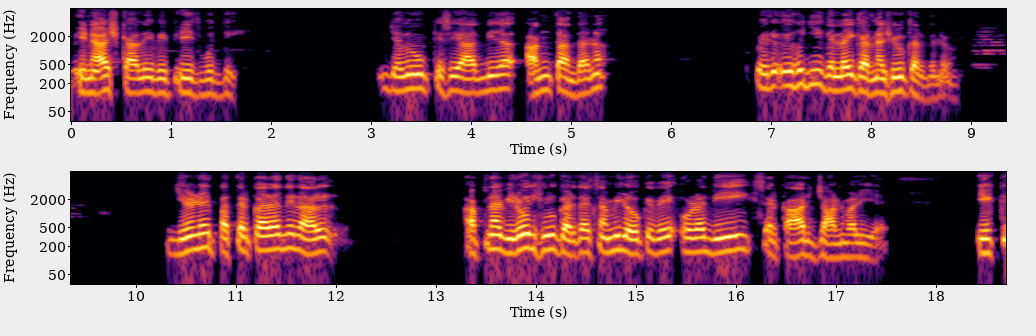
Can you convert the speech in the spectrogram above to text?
ਵਿਨਾਸ਼ ਕਾਲੇ ਵਿਪਰੀਤ ਬੁੱਧੀ। ਜਦੋਂ ਕਿਸੇ ਆਦਮੀ ਦਾ ਅੰਤ ਆਂਦਾ ਨਾ, ਫਿਰ ਇਹੋ ਜਿਹੀਆਂ ਗੱਲਾਂ ਹੀ ਕਰਨਾ ਸ਼ੁਰੂ ਕਰ ਦਿੰਦੇ ਉਹ ਜਿਨ੍ਹਾਂ ਪੱਤਰਕਾਰਾਂ ਦੇ ਨਾਲ ਆਪਣਾ ਵਿਰੋਧ ਸ਼ੁਰੂ ਕਰਤਾ, ਸਮਝ ਲਓ ਕਿ ਵੇ ਉਹਨਾਂ ਦੀ ਸਰਕਾਰ ਜਾਣ ਵਾਲੀ ਹੈ। ਇੱਕ,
